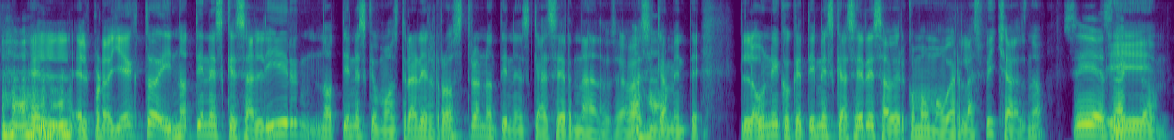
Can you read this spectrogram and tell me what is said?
el, proyecto y no tienes que salir, no tienes que mostrar el rostro, no tienes que hacer nada. O sea, básicamente lo único que tienes que hacer es saber cómo mover las fichas, ¿no? Sí, exacto. Y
